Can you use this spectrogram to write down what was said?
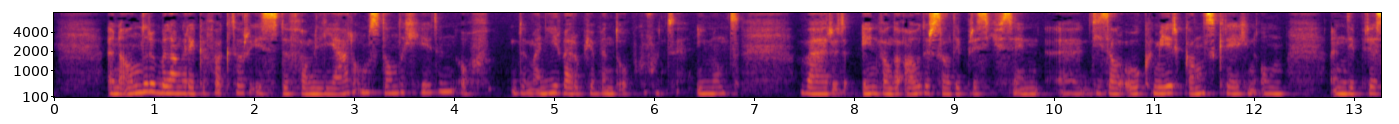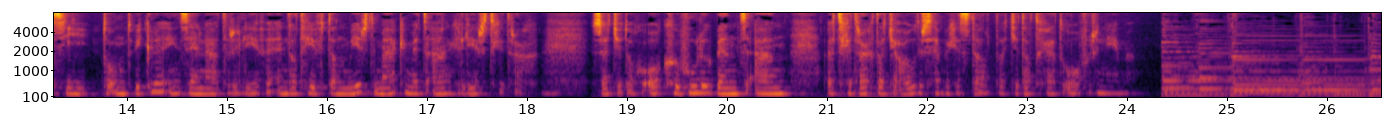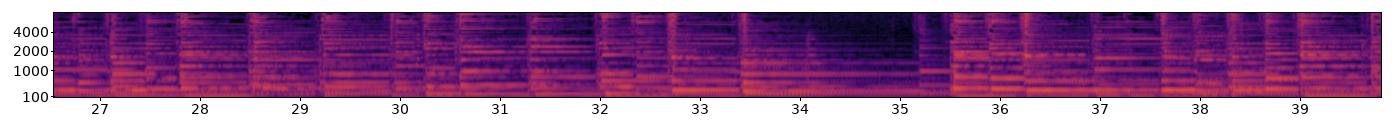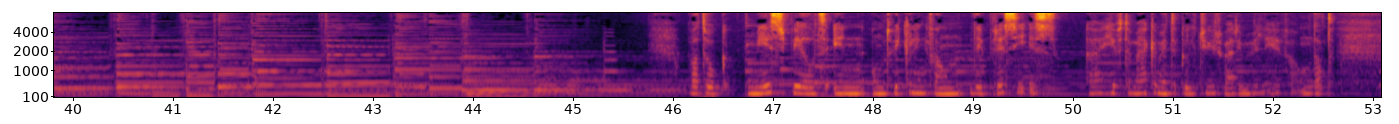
Een andere belangrijke factor is de familiale omstandigheden of de manier waarop je bent opgevoed. Iemand waar een van de ouders zal depressief zijn, die zal ook meer kans krijgen om een depressie te ontwikkelen in zijn latere leven. En dat heeft dan meer te maken met aangeleerd gedrag. Dus dat je toch ook gevoelig bent aan het gedrag dat je ouders hebben gesteld, dat je dat gaat overnemen. Wat ook meespeelt in ontwikkeling van depressie is, uh, heeft te maken met de cultuur waarin we leven. Omdat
